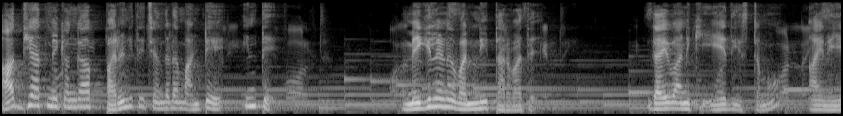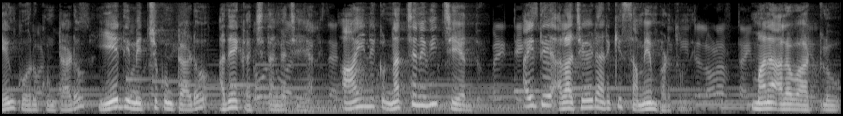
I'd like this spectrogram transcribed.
ఆధ్యాత్మికంగా పరిణితి చెందడం అంటే ఇంతే. మిగిలినవన్నీ తర్వాతే. దైవానికి ఏది ఇష్టమో ఆయన ఏం కోరుకుంటాడో ఏది మెచ్చుకుంటాడో అదే ఖచ్చితంగా చేయాలి. ఆయనకు నచ్చనివి చేయొద్దు. అయితే అలా చేయడానికి సమయం పడుతుంది. మన అలవాట్లు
